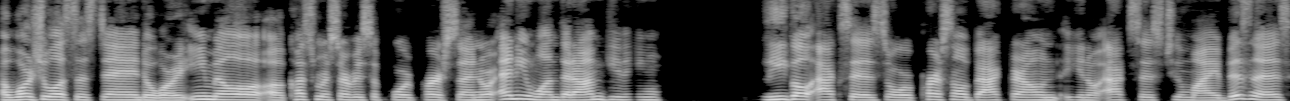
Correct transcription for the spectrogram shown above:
a virtual assistant or email a customer service support person or anyone that I'm giving legal access or personal background, you know, access to my business,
